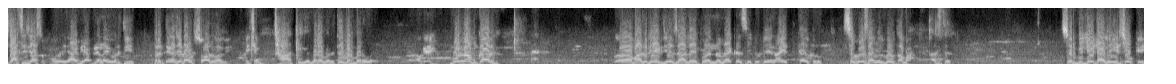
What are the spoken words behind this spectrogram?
जास्तीत जास्त पोरं यावी आपल्या लाईव्ह वरती. प्रत्येकाचे डाऊट सॉल्व्ह व्हावे. याच्यामुळे. हा ठीक आहे. बरोबर. ते पण बरोबर. ओके बोल ना ओमकार माझं रिएक्ट जे झालंय पण वॅकन्सी कुठे नाहीत काय करू? सगळं सांगेल भाऊ थांबा. असतात सर मी लेट आले it's okay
